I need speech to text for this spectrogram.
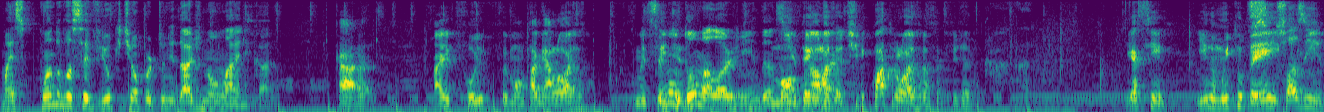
mas quando você viu que tinha oportunidade no online, cara? Cara, aí fui, fui montar minha loja. Você Comecei de- montou uma loja ainda antes Montei de uma loja, eu tive quatro lojas na Santa Efigênia. E assim, indo muito bem, Sozinho.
